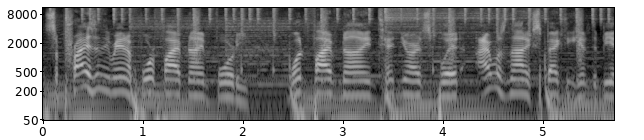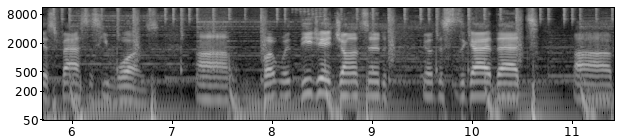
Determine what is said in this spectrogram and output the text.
Surprisingly ran a 4.59 40. 159, 10 yard split. I was not expecting him to be as fast as he was. Um, but with DJ Johnson, you know, this is a guy that um,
